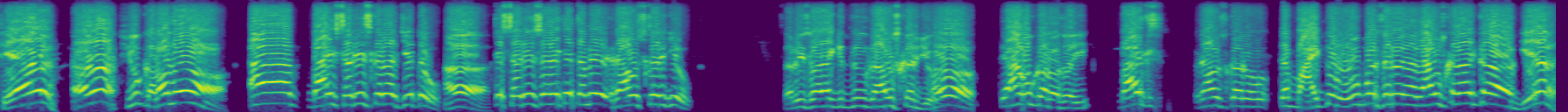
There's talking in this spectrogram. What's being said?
શેર? હા શું કરો છો? આ બાઈક સર્વિસ કરવા જતો હા. તે સર્વિસ વાળા છે તમે રાઉસ કરજો. સર્વિસ વાળા કીધું રાઉસ કરજો. તે આ શું કરો છો ઈ? બાઇક રાઉસ કરો. તે બાઈક તો રોડ પર સર રાઉસ કરાય કે ઘેર?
